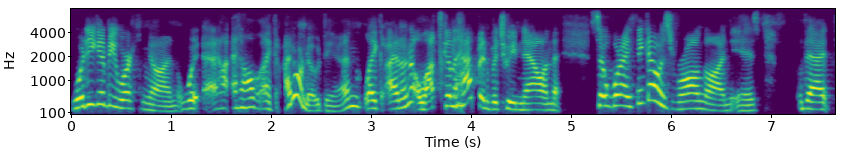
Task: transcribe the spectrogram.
what are you going to be working on? What, and I'm like, I don't know, Dan. Like, I don't know. A lot's going to happen between now and then. So what I think I was wrong on is that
